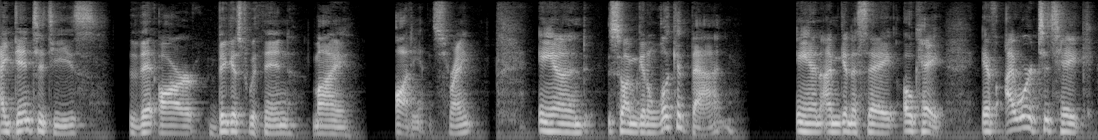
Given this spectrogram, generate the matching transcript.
identities that are biggest within my audience, right? And so I'm going to look at that and I'm going to say, okay, if I were to take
